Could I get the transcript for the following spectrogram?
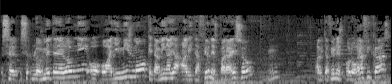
se, los mete en el ovni o, allí mismo, que también haya habitaciones para eso, habitaciones holográficas,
